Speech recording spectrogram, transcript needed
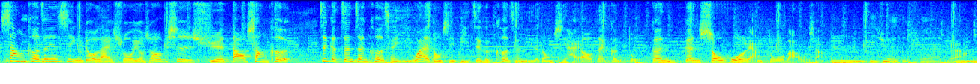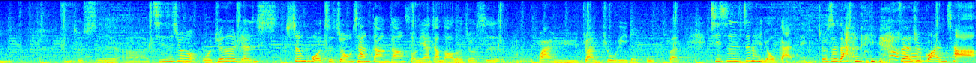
上课这件事情对我来说，有时候是学到上课。这个真正课程以外的东西，比这个课程里的东西还要再更多，更更收获良多吧？我想，嗯，的确，的确，对啊，就是呃，其实就我觉得人生活之中，像刚刚索尼娅讲到的，就是关于专注力的部分。其实真的很有感呢，就是当你真的去观察，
